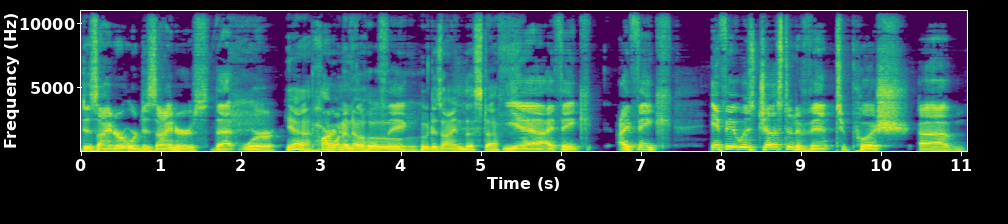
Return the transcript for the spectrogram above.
designer or designers that were, Yeah. Part I want to the know whole who, thing. who designed this stuff. yeah, I think I think if it was just an event to push. Um,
